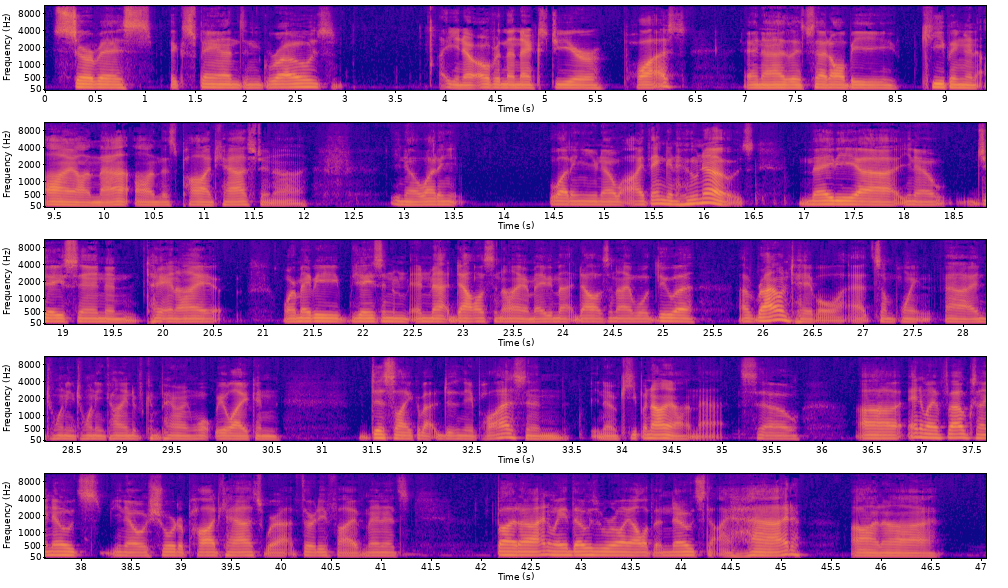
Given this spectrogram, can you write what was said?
service expands and grows, you know, over the next year plus. And as I said, I'll be keeping an eye on that on this podcast and, uh, you know, letting letting you know what I think. And who knows, maybe, uh, you know, Jason and and I or maybe Jason and Matt Dallas and I, or maybe Matt Dallas and I will do a a roundtable at some point uh, in 2020, kind of comparing what we like and dislike about Disney Plus, and you know keep an eye on that. So. Uh, anyway, folks, I know it's you know a shorter podcast. We're at 35 minutes, but uh, anyway, those were really all the notes that I had on uh,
